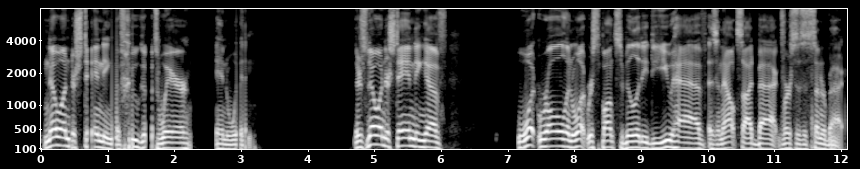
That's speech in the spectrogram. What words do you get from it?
no understanding of who goes where and when. There's no understanding of what role and what responsibility do you have as an outside back versus a center back.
